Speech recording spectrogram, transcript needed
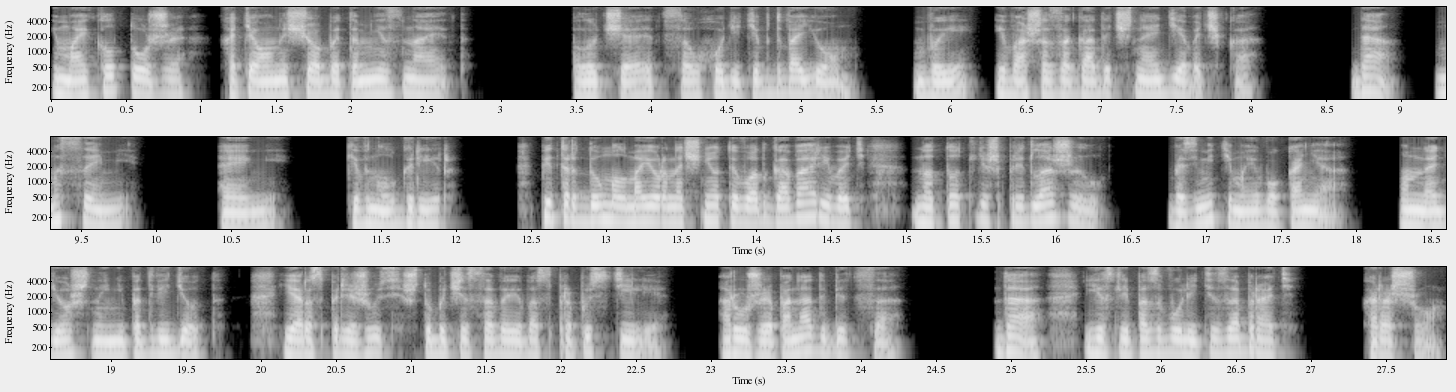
И Майкл тоже, хотя он еще об этом не знает. Получается, уходите вдвоем. Вы и ваша загадочная девочка. Да, мы с Эми. Эми, кивнул Грир. Питер думал, майор начнет его отговаривать, но тот лишь предложил. Возьмите моего коня. Он надежный, не подведет. Я распоряжусь, чтобы часовые вас пропустили. Оружие понадобится? Да, если позволите забрать. Хорошо,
